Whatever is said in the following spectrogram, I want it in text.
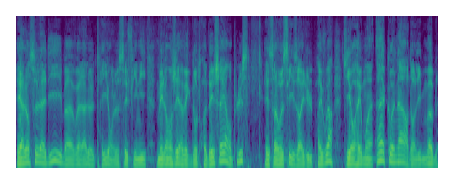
Et alors, cela dit, bah voilà, le tri, on le sait fini, mélangé avec d'autres déchets en plus. Et ça aussi, ils auraient dû le prévoir, qu'il y aurait moins un connard dans l'immeuble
